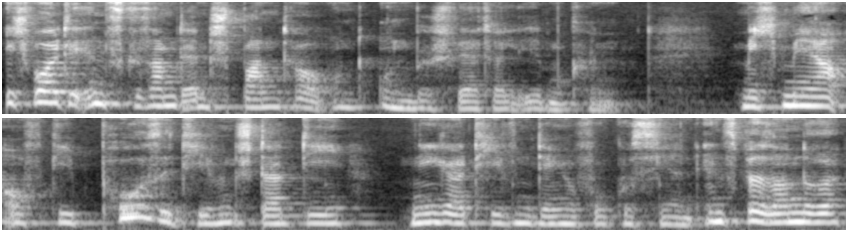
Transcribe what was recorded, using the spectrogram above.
ich wollte insgesamt entspannter und unbeschwerter leben können. Mich mehr auf die positiven statt die negativen Dinge fokussieren. Insbesondere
